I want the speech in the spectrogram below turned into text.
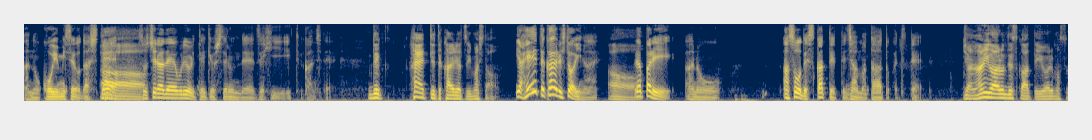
あの、こういう店を出してあー、そちらでお料理提供してるんで、ぜひ、っていう感じで。で、はいって言って帰るやついました？いや、へえって帰る人はいない。ああ。やっぱり、あの、あ、そうですかって言って、じゃあまた、とか言ってて。じゃあ何があるんですかって言われます？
